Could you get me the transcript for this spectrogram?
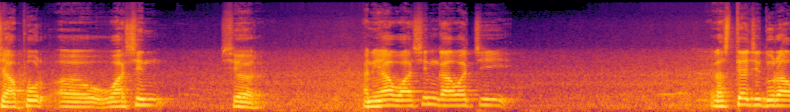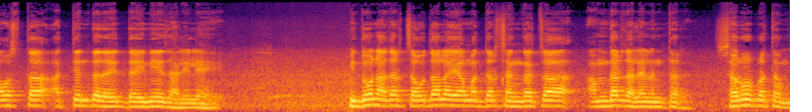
शहापूर वाशिन शहर. आणि या वाशिन गावाची रस्त्याची दुरावस्था अत्यंत दय दयनीय झालेली आहे. मी दोन हजार चौदाला या मतदारसंघाचा आमदार झाल्यानंतर सर्वप्रथम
